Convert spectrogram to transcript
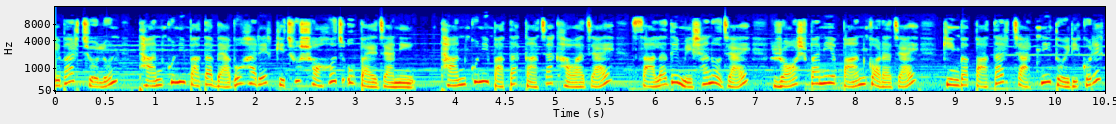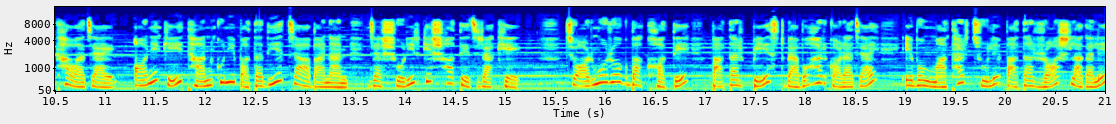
এবার চলুন থানকুনি পাতা ব্যবহারের কিছু সহজ উপায় জানি। থানকুনি পাতা কাঁচা খাওয়া যায়, সালাদে মেশানো যায়, রস বানিয়ে পান করা যায় কিংবা পাতার চাটনি তৈরি করে খাওয়া যায়। অনেকেই থানকুনি পাতা দিয়ে চা বানান, যা শরীরকে সতেজ রাখে। চর্মরোগ বা ক্ষতে পাতার পেস্ট ব্যবহার করা যায় এবং মাথার চুলে পাতার রস লাগালে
